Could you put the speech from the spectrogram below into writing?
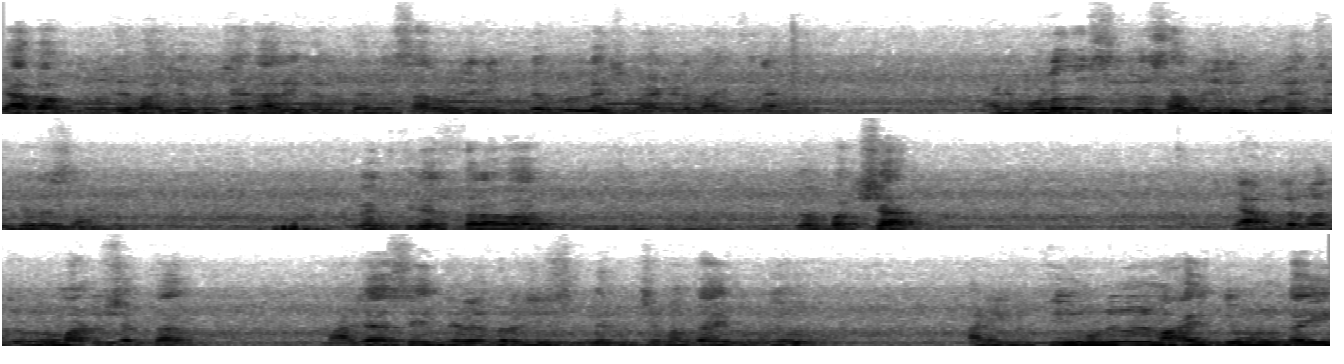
या बाबतीमध्ये भाजपच्या कार्यकर्त्यांनी सार्वजनिक कुठे बोलल्याची माझ्याकडे माहिती नाही. आणि बोलत असतील तर सार्वजनिक बोलण्याची गरज नाही. व्यक्तिगत स्तरावर किंवा पक्षात ते आपलं मत जरूर मांडू शकतात. माझ्यासहित देवेंद्रजी सगळे त्यांची मतं ऐकून घेऊ. आणि युती म्हणून महायुती म्हणून काही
